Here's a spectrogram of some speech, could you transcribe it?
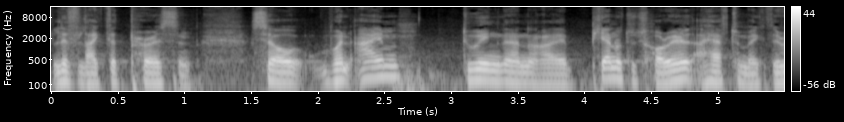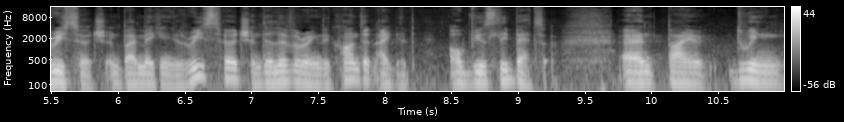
live like that person. So when I'm doing then a piano tutorial, I have to make the research, and by making the research and delivering the content, I get obviously better. And by doing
